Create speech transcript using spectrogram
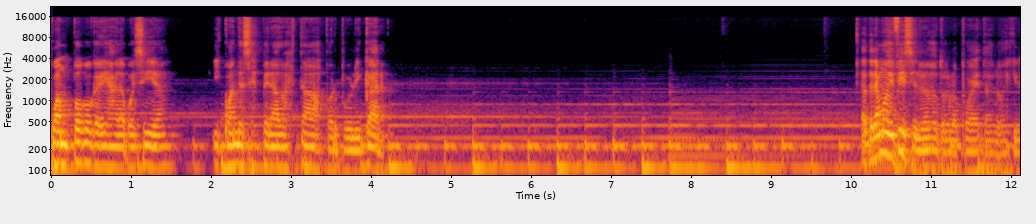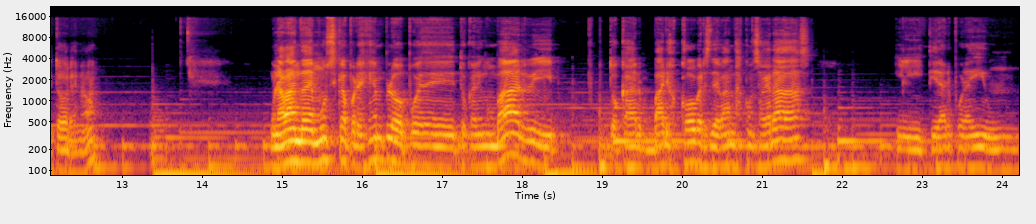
cuán poco querías a la poesía y cuán desesperado estabas por publicar. La tenemos difícil nosotros los poetas, los escritores, ¿no? Una banda de música, por ejemplo, puede tocar en un bar y tocar varios covers de bandas consagradas y tirar por ahí un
